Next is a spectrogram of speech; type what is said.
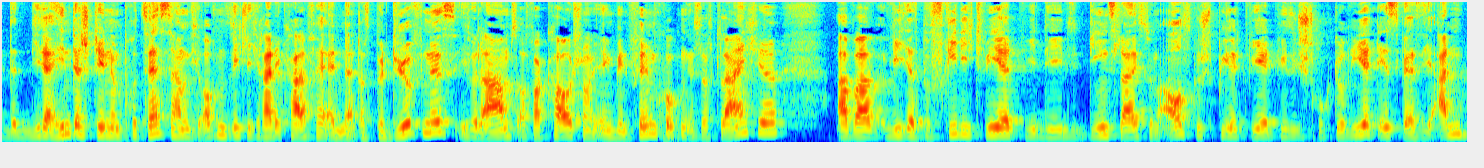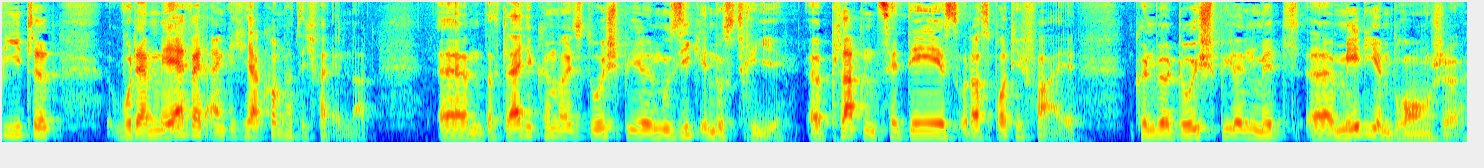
die dahinterstehenden Prozesse haben sich offensichtlich radikal verändert. Das Bedürfnis, ich will abends auf der Couch noch irgendwie einen Film gucken, ist das gleiche. Aber wie das befriedigt wird, wie die Dienstleistung ausgespielt wird, wie sie strukturiert ist, wer sie anbietet, wo der Mehrwert eigentlich herkommt, hat sich verändert. Ähm, das gleiche können wir jetzt durchspielen, Musikindustrie, äh, Platten, CDs oder Spotify. Können wir durchspielen mit äh, Medienbranche.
